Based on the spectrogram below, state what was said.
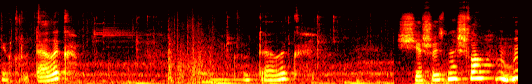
Я крутелик. Крутелик. Ще щось знайшла. Угу.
